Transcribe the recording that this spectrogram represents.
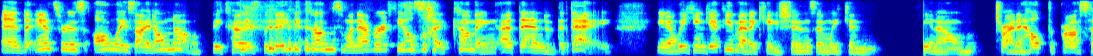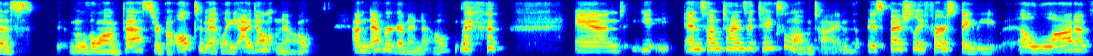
And the answer is always, I don't know, because the baby comes whenever it feels like coming at the end of the day. You know, we can give you medications and we can, you know, try to help the process move along faster, but ultimately, I don't know. I'm never going to know. and and sometimes it takes a long time, especially first baby. A lot of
